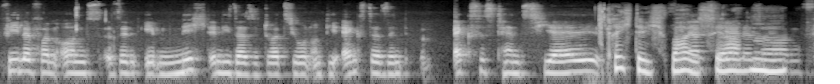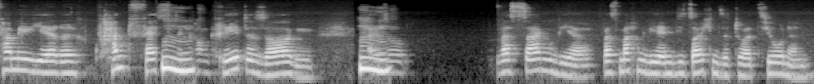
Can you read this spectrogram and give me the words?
viele von uns sind eben nicht in dieser Situation und die Ängste sind existenziell. Richtig, weiß, ja. Hm. Sorgen, familiäre, handfeste, hm. konkrete Sorgen. Hm. Also, was sagen wir? Was machen wir in die, solchen Situationen?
